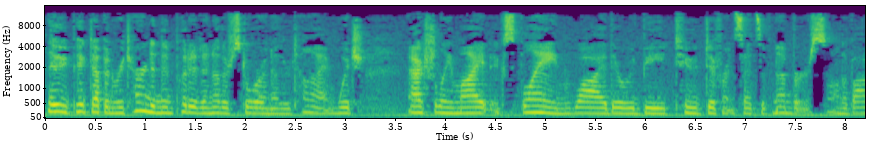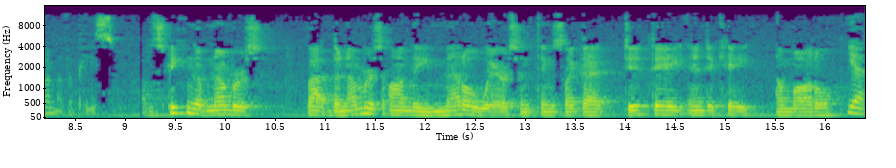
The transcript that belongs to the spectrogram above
they would be picked up and returned, and then put at another store another time, which actually might explain why there would be two different sets of numbers on the bottom of a piece. Speaking of numbers, but the numbers on the metalwares and things like that, did they indicate a model? Yes,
